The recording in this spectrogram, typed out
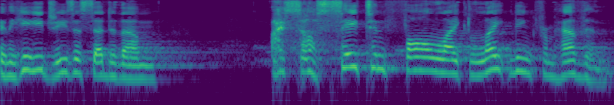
and he, Jesus, said to them, I saw Satan fall like lightning from heaven.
